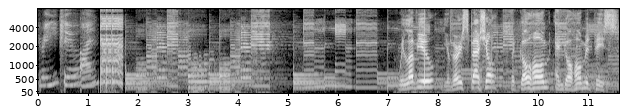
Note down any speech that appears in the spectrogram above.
Three, two, one. We love you. You're very special. But go home and go home in peace.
